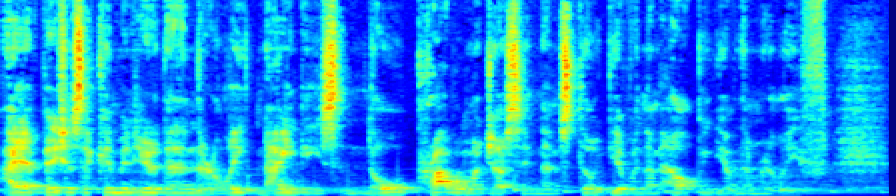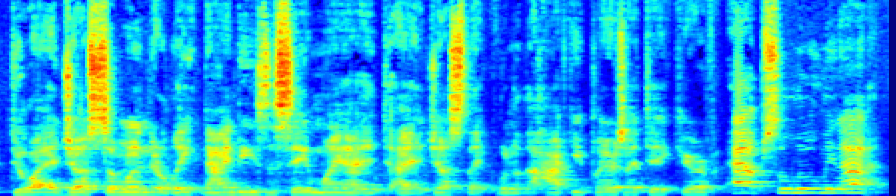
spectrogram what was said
I have patients that come in here that are in their late 90s, no problem adjusting them, still giving them help and giving them relief. Do I adjust someone in their late 90s the same way I, I adjust like one of the hockey players I take care of? Absolutely not.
